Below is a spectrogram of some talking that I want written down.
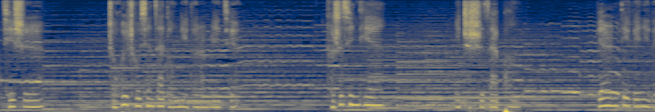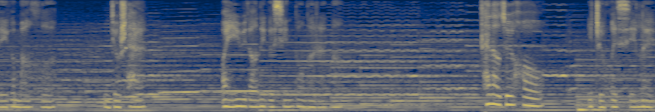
其实只会出现在懂你的人面前。可是今天，你只是在碰，别人递给你的一个盲盒，你就拆。万一遇到那个心动的人呢？拆到最后，你只会心累。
